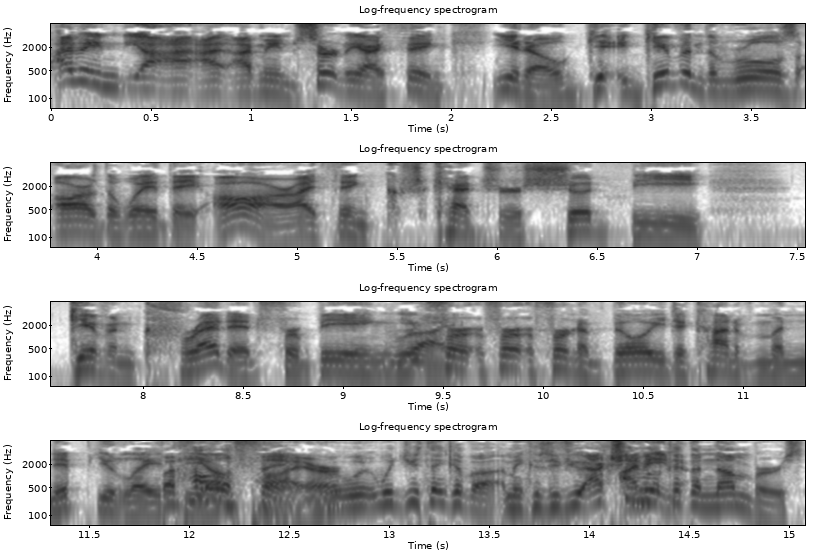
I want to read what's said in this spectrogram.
I mean, yeah, I, I mean, certainly, I think you know, gi- given the rules are the way they are, I think catchers should be given credit for being Right. for, for for an ability to kind of manipulate But the Hall umpire. what would you think about? I mean, because if you actually I look mean- at the numbers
